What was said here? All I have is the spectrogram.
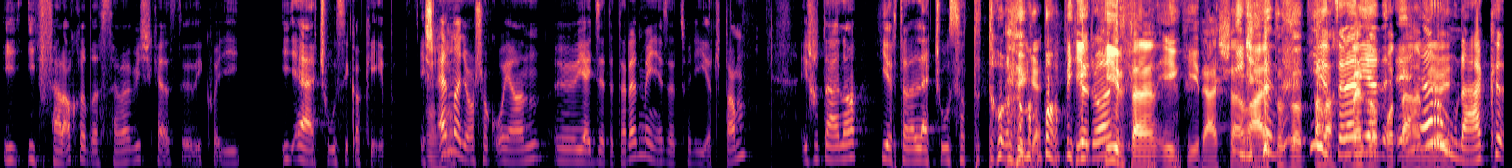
így, így felakad a szemem, is kezdődik, hogy így, így elcsúszik a kép. És uh-huh. en nagyon sok olyan ö, jegyzetet eredményezett, hogy írtam, és utána hirtelen lecsúszott a tollam a Igen. papírról. Hi- hirtelen égírással változott a Hirtelen ilyen, ilyen mezopotámiai. rúnák.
